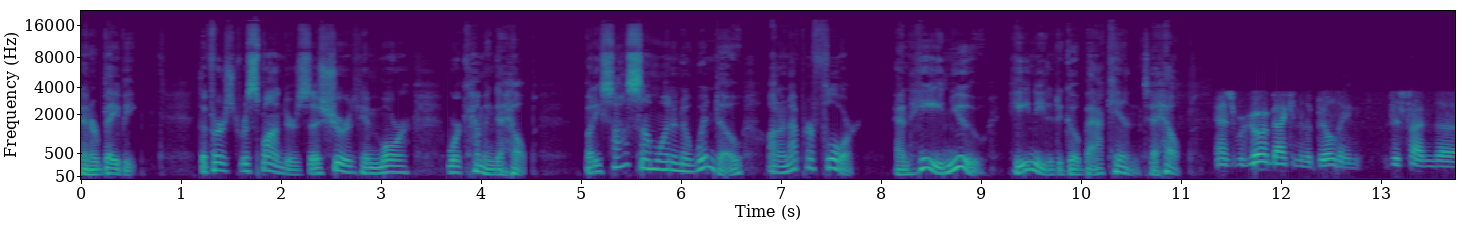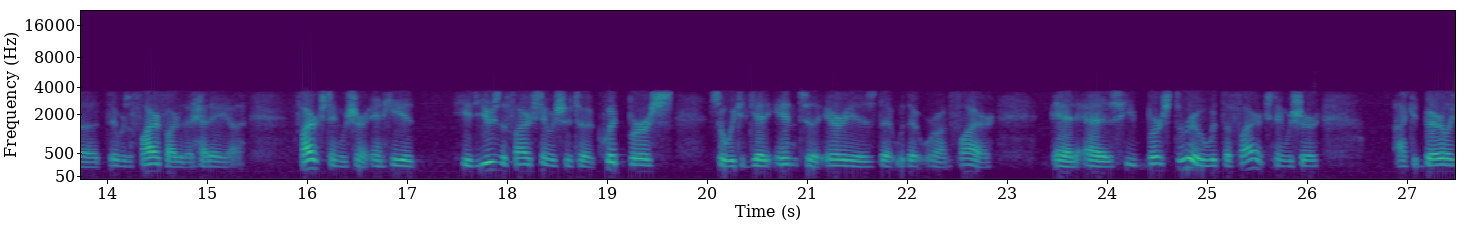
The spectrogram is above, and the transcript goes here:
and her baby. The first responders assured him more were coming to help, but he saw someone in a window on an upper floor, and he knew he needed to go back in to help. As we're going back into the building, this time the there was a firefighter that had a uh, fire extinguisher, and he had he had used the fire extinguisher to quick burst so we could get into areas that that were on fire. And as he burst through with the fire extinguisher, I could barely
